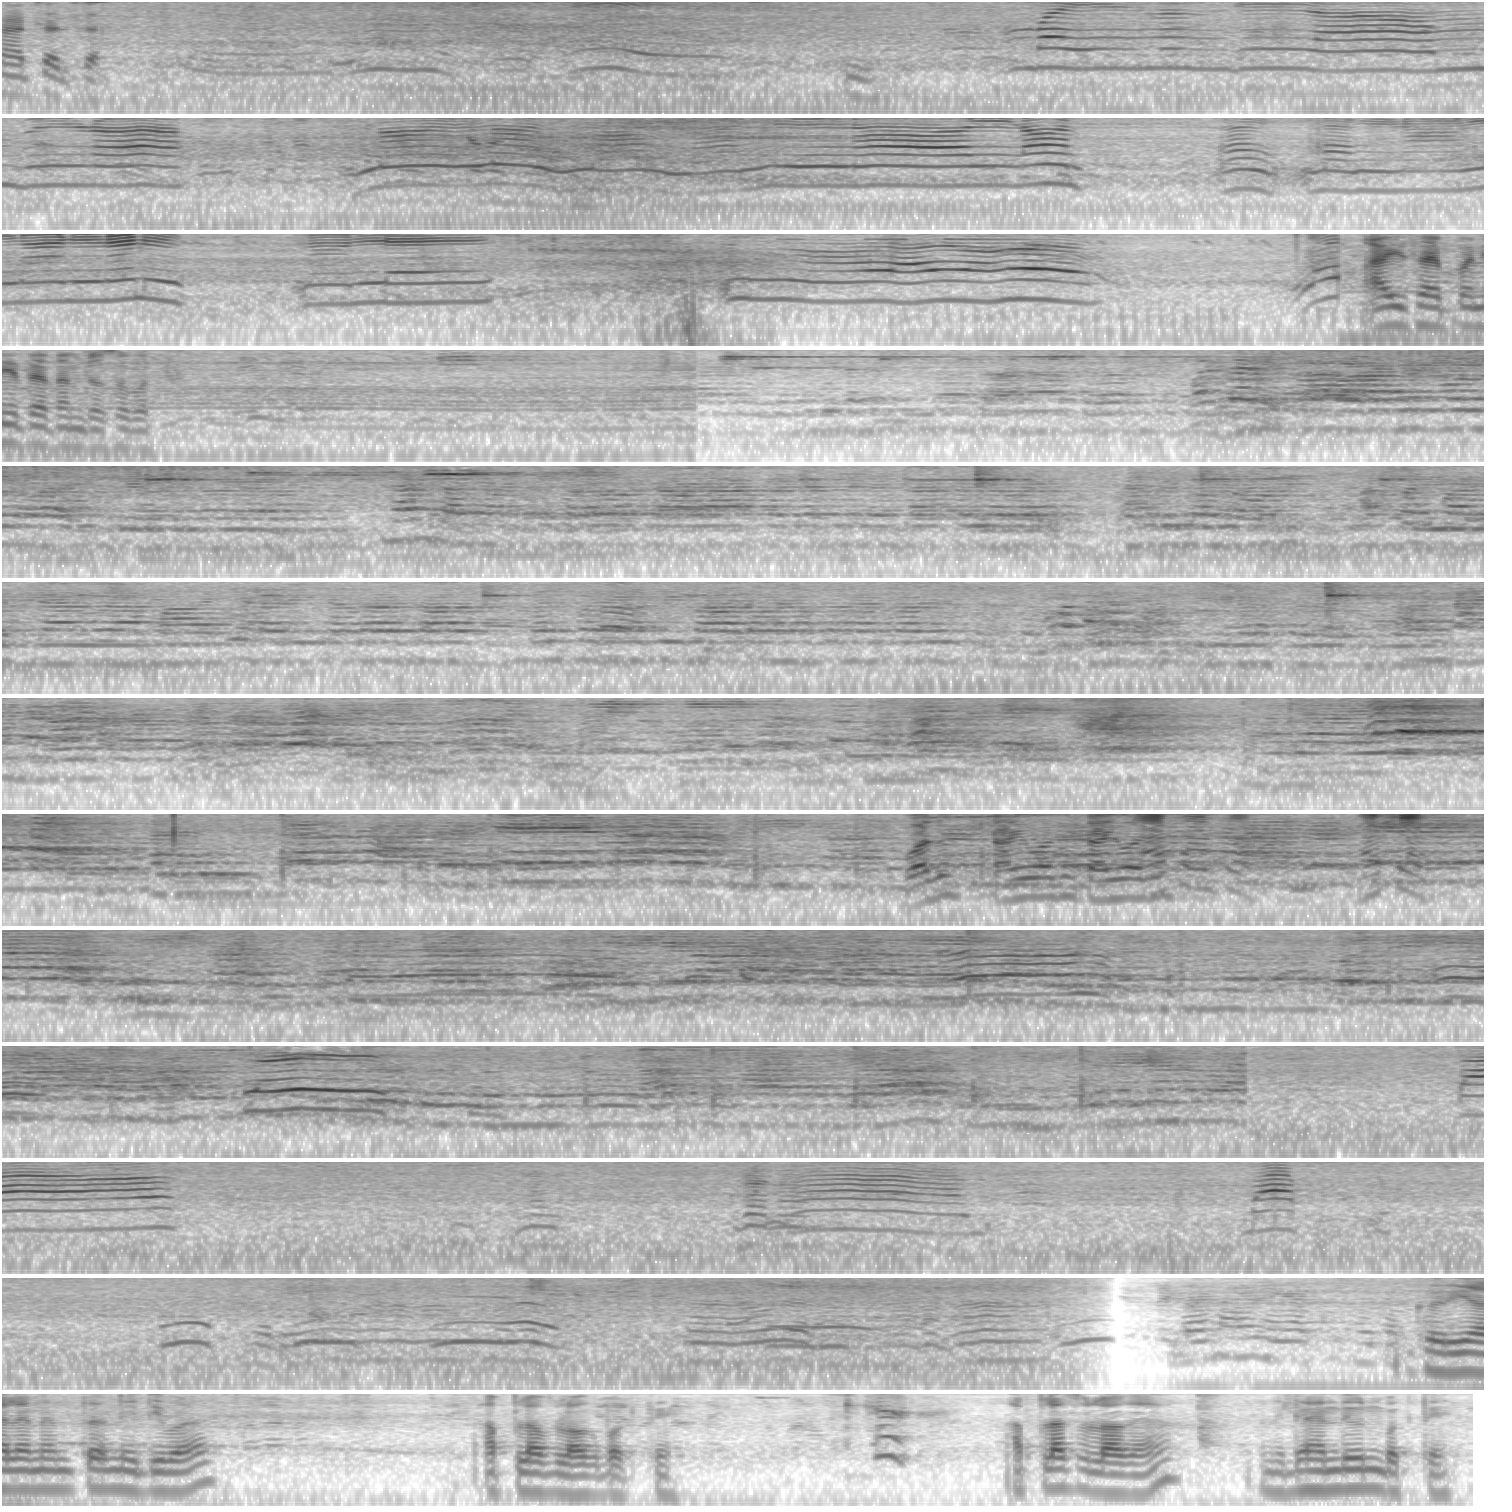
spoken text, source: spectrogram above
हा चल चल. आई साहेब पण येतात आमच्यासोबत. વાજો ટાળી વાજો ટાળી વાજો આશા આશા આશા Ganon. Map. Map. घरी आल्यानंतर निधी बाळा आपला व्लॉग बघते. आपलाच व्लॉग आहे आणि ध्यान देऊन बघते.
